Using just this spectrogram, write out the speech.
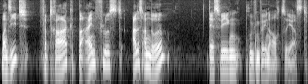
Man sieht, Vertrag beeinflusst alles andere. Deswegen prüfen wir ihn auch zuerst.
